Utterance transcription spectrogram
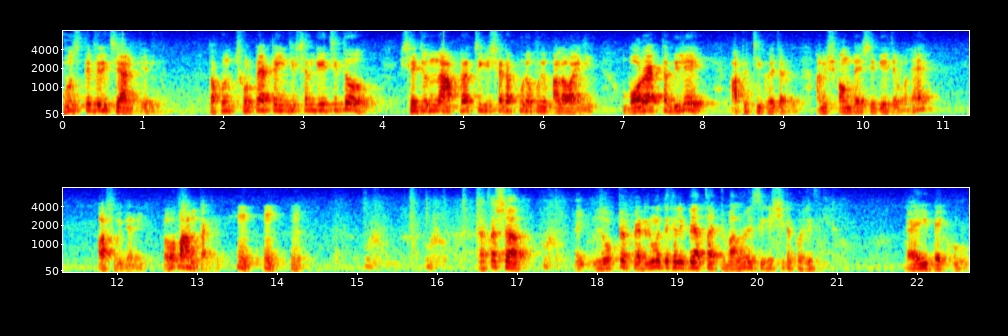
বুঝতে পেরেছি আঙ্কেল তখন ছোট একটা ইঞ্জেকশন দিয়েছি তো সেজন্য আপনার চিকিৎসাটা পুরোপুরি ভালো হয়নি। বড় একটা দিলে আপনি ঠিক হয়ে যাবেন। আমি সন্ধ্যা এসে দিয়ে যাব হ্যাঁ? অসুবিধা নেই। ও ভালো থাকেন। হুম হুম হুম। ডাক্তার সাহেব এই লোকটার প্যাডের মধ্যে খালি ব্যথা একটু ভালো করে চিকিৎসাটা করিয়ে দিন। এই বেকু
